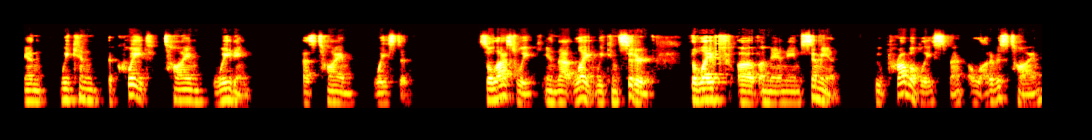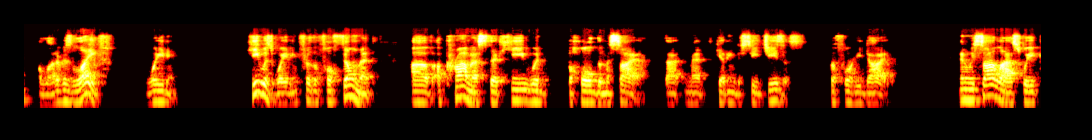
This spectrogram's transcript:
And we can equate time waiting as time wasted. So last week, in that light, we considered the life of a man named Simeon, who probably spent a lot of his time, a lot of his life waiting. He was waiting for the fulfillment of a promise that he would behold the Messiah. That meant getting to see Jesus before he died. And we saw last week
